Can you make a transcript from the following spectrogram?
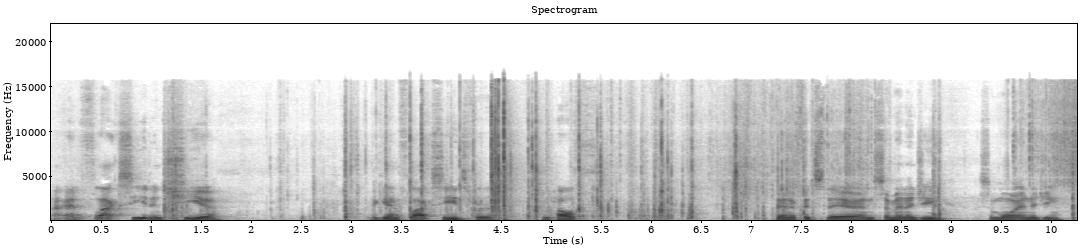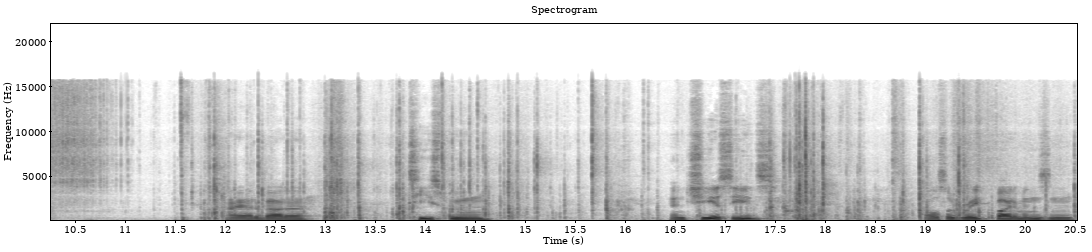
I add flaxseed and chia. Again, flax seeds for some health benefits there and some energy, some more energy. I add about a teaspoon and chia seeds also great vitamins and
